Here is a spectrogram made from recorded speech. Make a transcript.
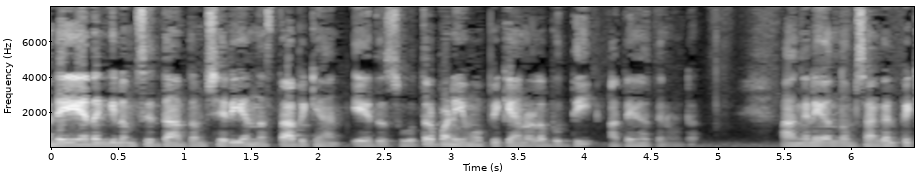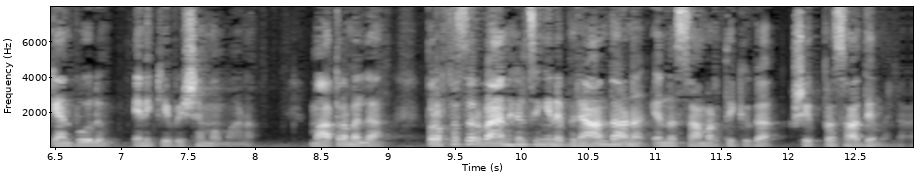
തന്റെ ഏതെങ്കിലും സിദ്ധാന്തം ശരിയെന്ന് സ്ഥാപിക്കാൻ ഏത് സൂത്രപ്പണിയും ഒപ്പിക്കാനുള്ള ബുദ്ധി അദ്ദേഹത്തിനുണ്ട്. അങ്ങനെയൊന്നും സങ്കല്പിക്കാൻ പോലും എനിക്ക് വിഷമമാണ്. മാത്രമല്ല പ്രൊഫസർ വാൻഹൽസിംഗിനെ ഭ്രാന്താണ് എന്ന് സമർത്ഥിക്കുക ക്ഷിപ്രസാധ്യമല്ല.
